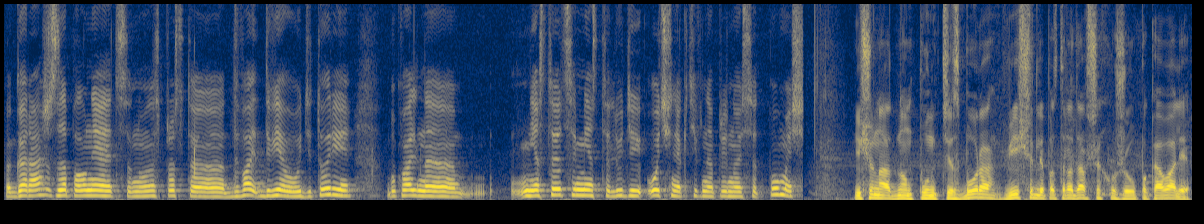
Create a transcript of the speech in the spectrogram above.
гараж заполняется, но у нас просто два, две аудитории, буквально не остается места, люди очень активно приносят помощь. Еще на одном пункте сбора вещи для пострадавших уже упаковали.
